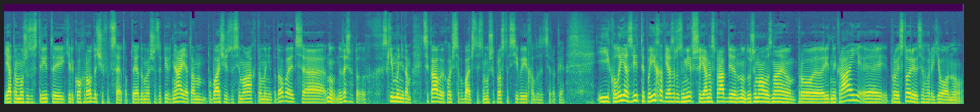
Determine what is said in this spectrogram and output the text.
я там можу зустріти кількох родичів і все. Тобто, я думаю, що за півдня я там побачусь з усіма, хто мені подобається. Ну, не те, що хто з ким мені там цікаво і хочеться побачитись, тому що просто всі виїхали за ці роки. І коли я звідти поїхав, я зрозумів, що я насправді ну, дуже мало знаю про рідний край, е, про історію цього регіону.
